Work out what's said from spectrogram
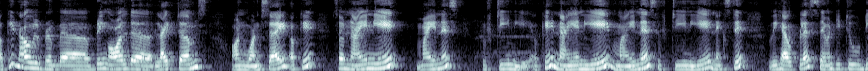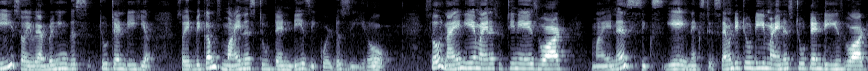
Okay, now we will uh, bring all the like terms on one side. Okay, so 9A minus 15a okay? 9a minus 15a next we have plus 72d so we are bringing this 210d here. So it becomes minus 210d is equal to 0 so 9a minus 15a is what? Minus 6a next 72d minus 210d is what?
